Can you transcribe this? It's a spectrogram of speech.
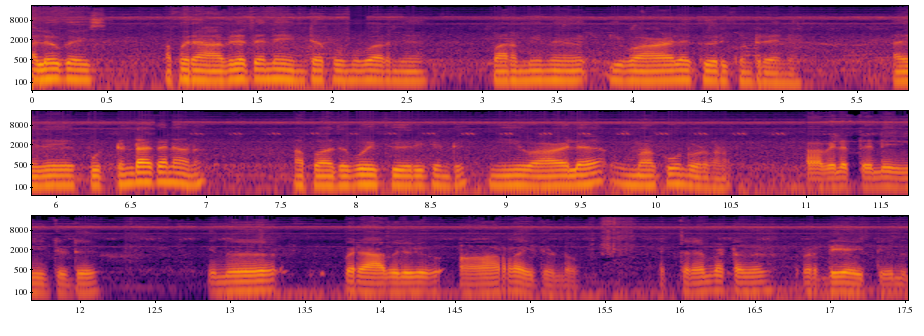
ഹലോ ഗൈസ് അപ്പോൾ രാവിലെ തന്നെ എന്റെ അപ്പം പറഞ്ഞ് പറമ്പിൽ നിന്ന് ഈ വാഴ കയറിക്കൊണ്ടിരുന്നേ അതായത് പുട്ടുണ്ടാക്കാനാണ്. അപ്പോൾ അത് പോയി കയറിയിട്ടുണ്ട് ഈ വാഴ ഉമ്മാക്ക് കൊണ്ട് കൊടുക്കണം. രാവിലെ തന്നെ എണീറ്റിട്ട് ഇന്ന് ഇപ്പോൾ രാവിലെ ഒരു ആറായിട്ടുണ്ടാവും. എത്രയും പെട്ടെന്ന് റെഡി ആയിട്ട് ഇന്ന്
